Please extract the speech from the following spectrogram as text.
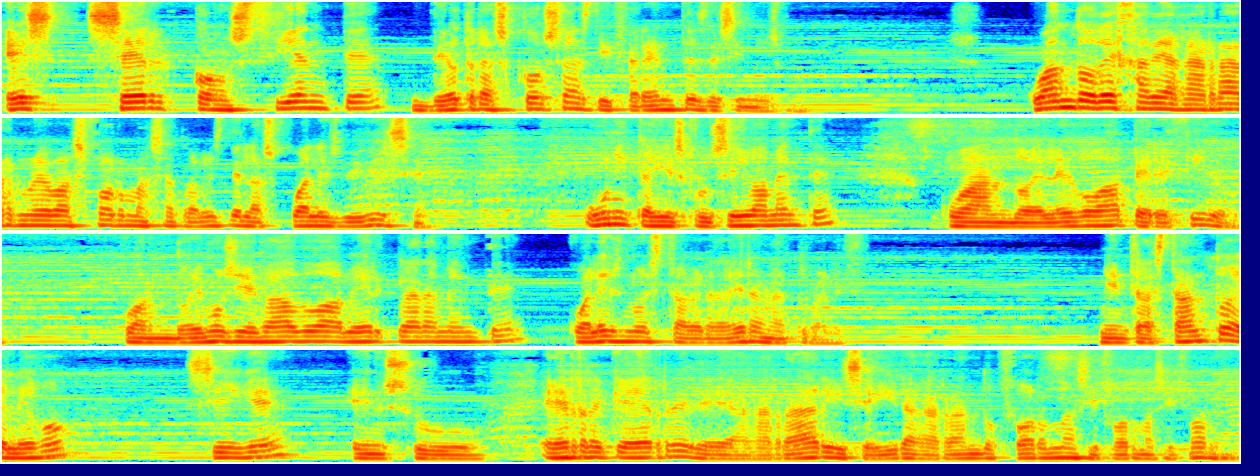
es ser consciente de otras cosas diferentes de sí mismo. ¿Cuándo deja de agarrar nuevas formas a través de las cuales vivirse? Única y exclusivamente cuando el ego ha perecido, cuando hemos llegado a ver claramente cuál es nuestra verdadera naturaleza. Mientras tanto, el ego sigue en su RQR de agarrar y seguir agarrando formas y formas y formas.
